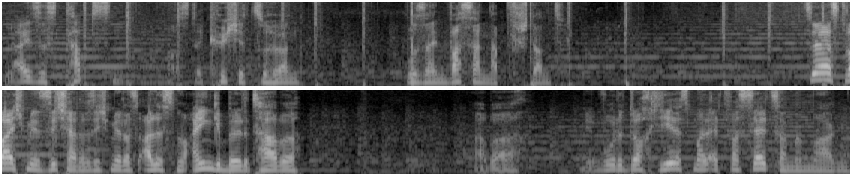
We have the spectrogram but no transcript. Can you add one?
leises Tapsen aus der Küche zu hören, wo sein Wassernapf stand. Zuerst war ich mir sicher, dass ich mir das alles nur eingebildet habe, aber mir wurde doch jedes Mal etwas seltsam im Magen.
